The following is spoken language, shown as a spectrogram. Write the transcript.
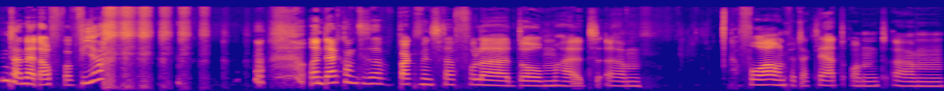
Internet auf Papier. und da kommt dieser Buckminster Fuller Dome halt ähm, vor und wird erklärt. Und ähm,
